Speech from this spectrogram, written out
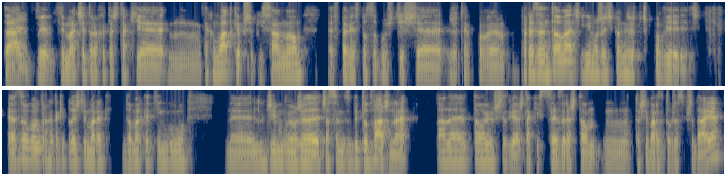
Tak, e, wy, wy macie trochę też takie, mm, taką łatkę przypisaną, w pewien sposób musicie się, że tak powiem, prezentować i nie możecie pewnych rzeczy powiedzieć. Ja znowu mam trochę takie podejście do marketingu, ludzie mówią, że czasem zbyt odważne, ale to już jest, wiesz, taki cel zresztą mm, to się bardzo dobrze sprzedaje,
